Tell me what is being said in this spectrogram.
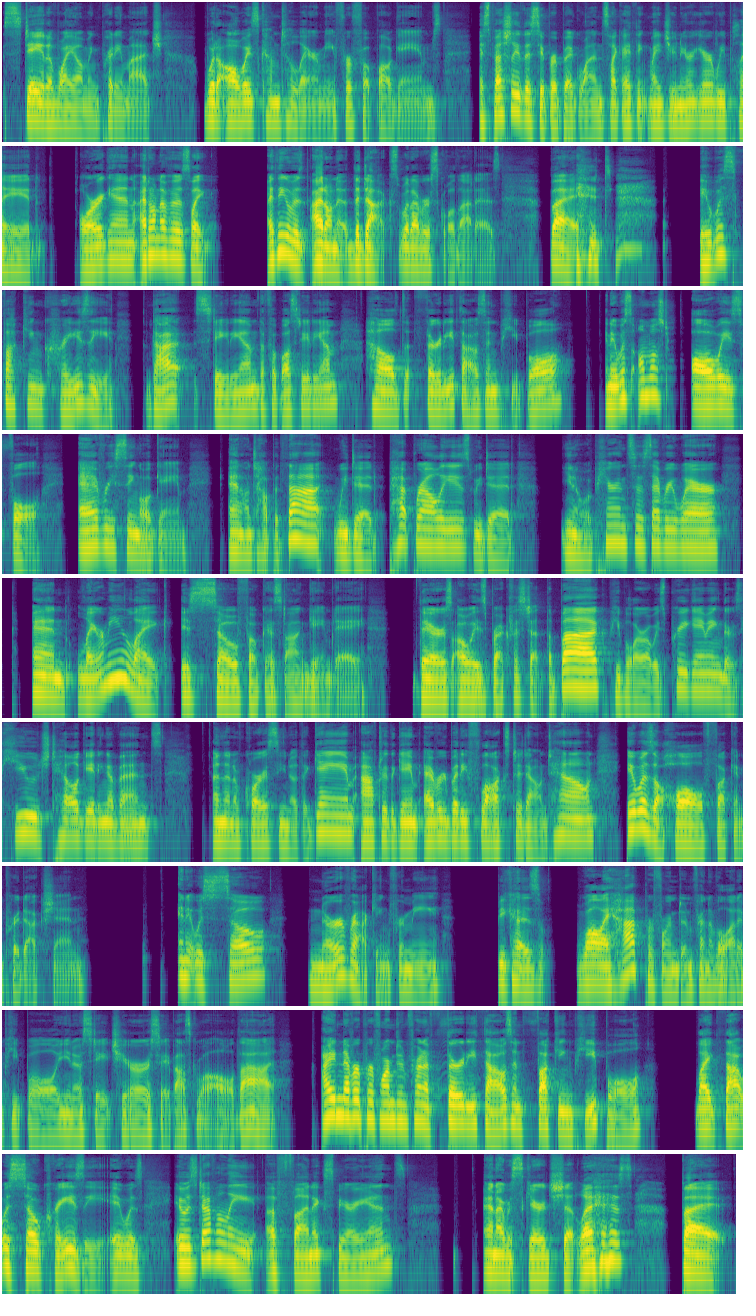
state of Wyoming, pretty much, would always come to Laramie for football games, especially the super big ones. Like, I think my junior year, we played Oregon. I don't know if it was like, I think it was, I don't know, the Ducks, whatever school that is. But it was fucking crazy. That stadium, the football stadium, held 30,000 people and it was almost always full every single game. And on top of that, we did pep rallies, we did, you know, appearances everywhere. And Laramie like is so focused on game day. There's always breakfast at the Buck. People are always pre-gaming. There's huge tailgating events. And then, of course, you know, the game. After the game, everybody flocks to downtown. It was a whole fucking production. And it was so nerve wracking for me because while I have performed in front of a lot of people, you know, state cheer, state basketball, all that, I had never performed in front of 30,000 fucking people. Like that was so crazy. It was it was definitely a fun experience and I was scared shitless, but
